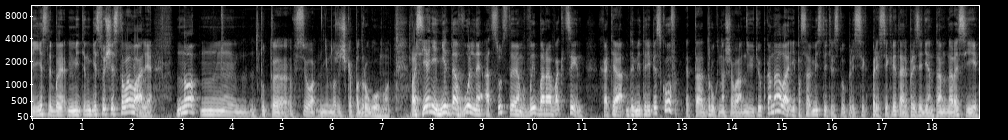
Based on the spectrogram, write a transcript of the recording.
если бы митинги существовали. Но тут э, все немножечко по-другому. Россияне недовольны отсутствием выбора вакцин. Хотя Дмитрий Песков, это друг нашего YouTube канала и по совместительству пресс-секретарь президента России,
